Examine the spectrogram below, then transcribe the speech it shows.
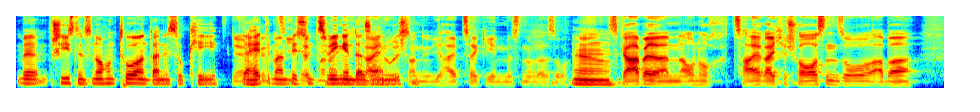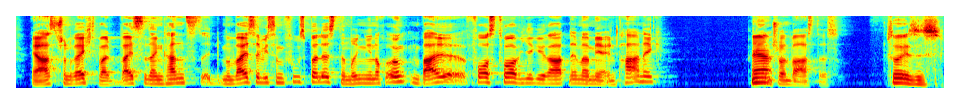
wir schießen jetzt noch ein Tor und dann ist okay. Ja, da hätte man ein bisschen zwingender sein müssen. schon in die Halbzeit gehen müssen oder so. Ja. Es gab ja dann auch noch zahlreiche Chancen so, aber ja, hast schon recht, weil weißt du, dann kannst, man weiß ja, wie es im Fußball ist, dann bringen die noch irgendeinen Ball vors Tor, wir geraten immer mehr in Panik. Ja. Und schon war es das. So ist es.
